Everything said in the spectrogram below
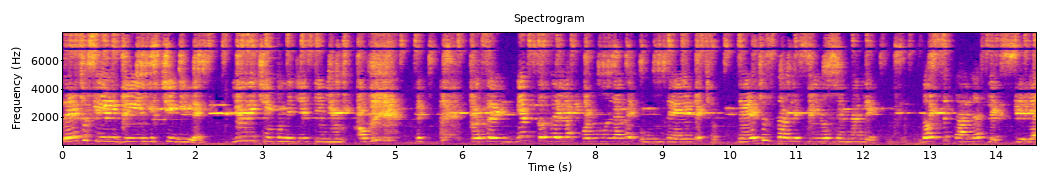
Derecho civil y civil. Judicium legitimium Procedimientos de la fórmula de un derecho. Derechos establecidos en la ley. 12 tablas lexilia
